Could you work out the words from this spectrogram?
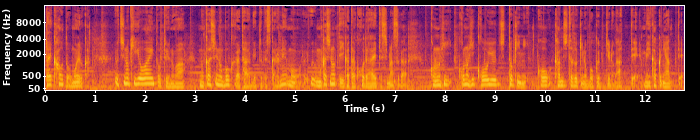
対買うと思えるか。うちの企業アイントというのは昔の僕がターゲットですからね。もう昔のって言い方はここであえてしますがこの日この日こういう時にこう感じた時の僕っていうのがあって明確にあって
